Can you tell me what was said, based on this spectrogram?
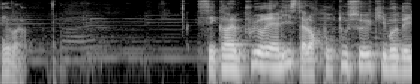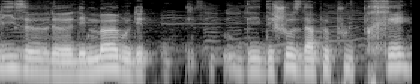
Et voilà c'est quand même plus réaliste. Alors pour tous ceux qui modélisent euh, des meubles ou des, choses d'un peu plus près,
